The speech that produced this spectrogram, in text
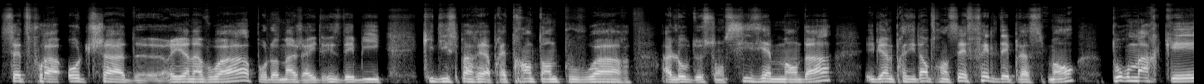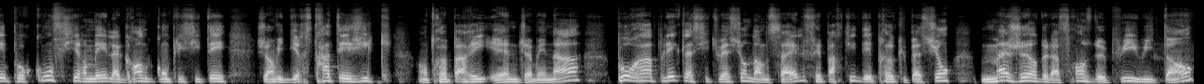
Cette fois, au Tchad, euh, rien à voir pour l'hommage à Idriss Déby, qui disparaît après 30 ans de pouvoir à l'aube de son sixième mandat. Eh bien, le président français fait le déplacement pour marquer, pour confirmer la grande complicité, j'ai envie de dire stratégique, entre Paris et N'Djamena, pour rappeler que la situation dans le Sahel fait partie des préoccupations majeures de la France depuis huit ans.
